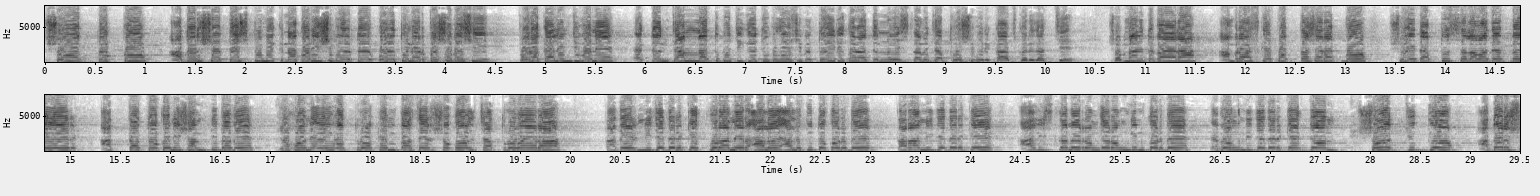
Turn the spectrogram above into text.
সৎ, দক্ষ, আদর্শ, দেশপ্রেমিক নাগরিক হিসেবে গড়ে তোলার পাশাপাশি পরকালীন জীবনে একজন জান্নাত যুবক হিসেবে তৈরি করার জন্য ইসলামী ছাত্র শিবির কাজ করে যাচ্ছে। সম্মানিত ভাইয়েরা, আমরা আজকে প্রত্যাশা রাখব শহীদ আব্দুল সালাম আজাদ ভাইয়ের আত্মা তখনই শান্তি পাবে যখন এই অত্র ক্যাম্পাসের সকল ছাত্র ভাইয়েরা তাদের নিজেদেরকে কোরআনের আলোয় আলোকিত করবে, তারা নিজেদেরকে আল ইসলামের রঙে রঙিন করবে এবং নিজেদেরকে একজন সৎ যোগ্য আদর্শ,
